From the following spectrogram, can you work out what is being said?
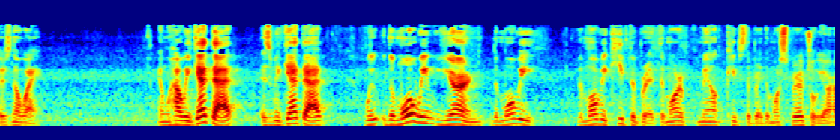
there's no way. And how we get that is we get that we, the more we yearn, the more we the more we keep the Brit, the more male keeps the Brit, the more spiritual we are.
